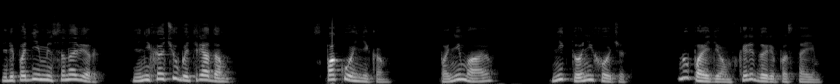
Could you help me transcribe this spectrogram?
или поднимемся наверх. Я не хочу быть рядом с покойником. Понимаю. Никто не хочет. Ну пойдем, в коридоре постоим.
